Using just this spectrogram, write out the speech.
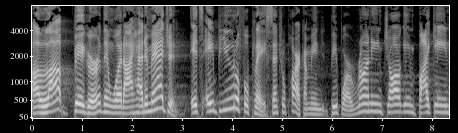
A lot bigger than what I had imagined. It's a beautiful place, Central Park. I mean, people are running, jogging, biking,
